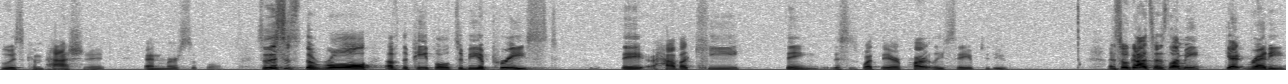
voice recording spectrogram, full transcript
who is compassionate and merciful. So, this is the role of the people to be a priest. They have a key, thing. This is what they are partly saved to do. And so God says, Let me get ready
